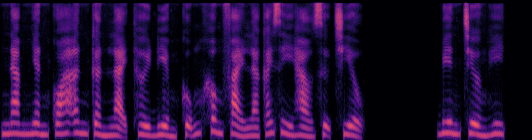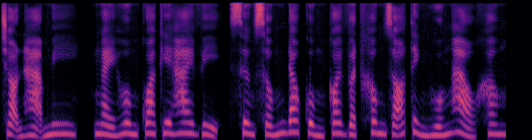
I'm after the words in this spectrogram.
nam nhân quá ân cần lại thời điểm cũng không phải là cái gì hảo dự chịu. Biên trường hy chọn hạ mi, ngày hôm qua kia hai vị, xương sống đau cùng coi vật không rõ tình huống hảo không.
